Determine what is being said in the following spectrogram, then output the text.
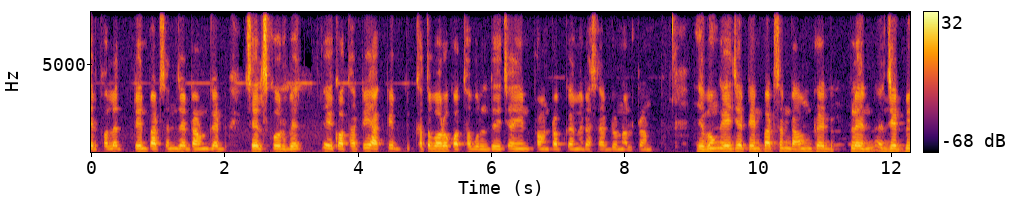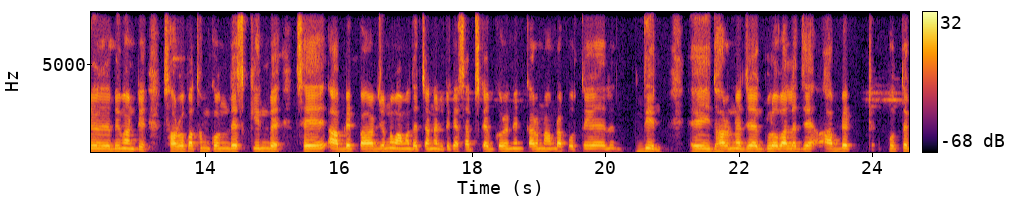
এর ফলে টেন পার্সেন্ট যে ডাউনগ্রেড সেলস করবে এই কথাটি একটি বিখ্যাত বড় কথা বলে দিয়েছে in front of camera sir Donald Trump এবং এই যে ten percent downgrade plane jet বিমানটি সর্বপ্রথম কোন দেশ কিনবে, সেই আপডেট পাওয়ার জন্য আমাদের চ্যানেলটিকে সাবস্ক্রাইব করে নিন। কারণ আমরা প্রত্যেক দিন এই ধরনের যে গ্লোবালের যে আপডেট প্রত্যেক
